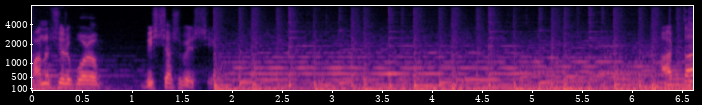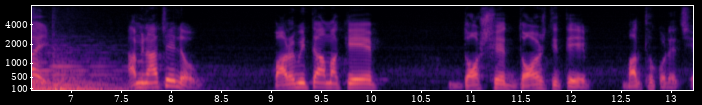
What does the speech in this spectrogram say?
মানুষের উপর বিশ্বাস বেশি। আর তাই, আমি না চাইলেও পারমিতা আমাকে দশে দশ দিতে বাধ্য করেছে।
